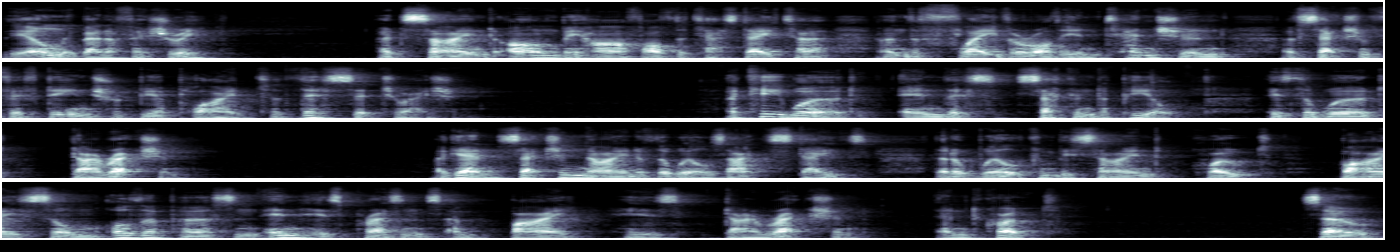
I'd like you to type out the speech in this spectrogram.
the only beneficiary, had signed on behalf of the testator, and the flavour or the intention of Section 15 should be applied to this situation. A key word in this second appeal is the word direction. Again, Section 9 of the Wills Act states that a will can be signed, quote, by some other person in his presence and by his direction, end quote. So,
